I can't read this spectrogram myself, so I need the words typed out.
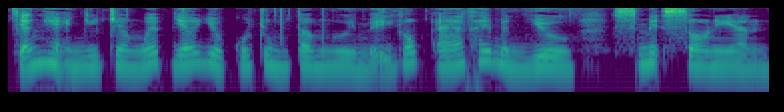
chẳng hạn như trang web giáo dục của Trung tâm Người Mỹ gốc Á Thái Bình Dương Smithsonian.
